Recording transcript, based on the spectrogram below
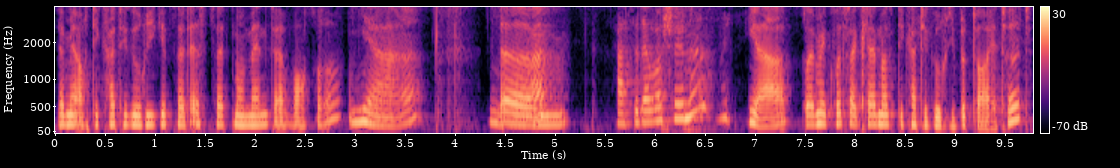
wir haben ja auch die Kategorie GZSZ Moment der Woche. Ja. ja. Ähm, Hast du da was Schönes? ja, sollen wir kurz erklären, was die Kategorie bedeutet?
